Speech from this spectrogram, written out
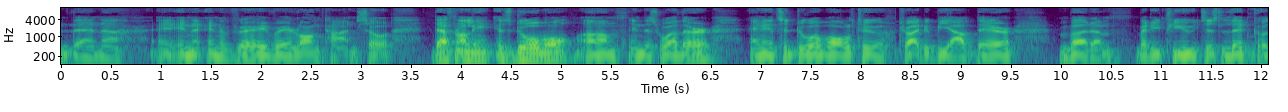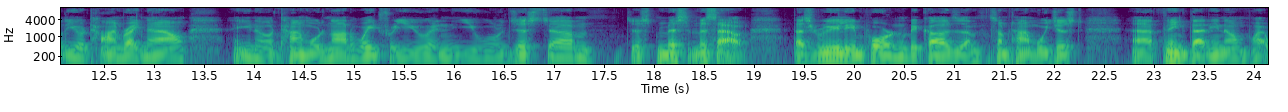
than uh, in, in a very very long time. So definitely it's doable um, in this weather and it's doable to try to be out there. But um, but if you just let go of your time right now you know time will not wait for you and you will just um, just miss miss out. That's really important because um, sometimes we just uh, think that you know well,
